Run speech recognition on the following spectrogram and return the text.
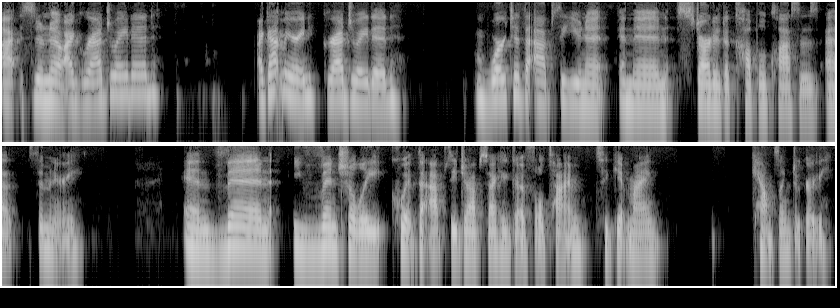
I, so no, I graduated I got married, graduated, worked at the APSE unit, and then started a couple classes at seminary. And then eventually quit the APSE job so I could go full time to get my counseling degree.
